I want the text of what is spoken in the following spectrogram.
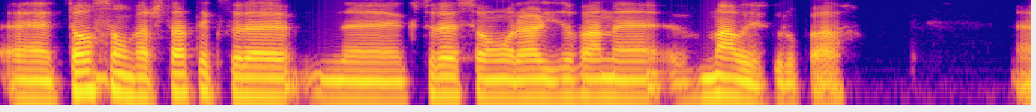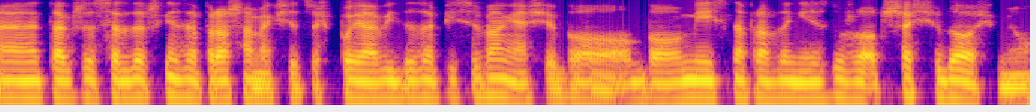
E, to są warsztaty, które, e, które są realizowane w małych grupach. E, także serdecznie zapraszam, jak się coś pojawi, do zapisywania się, bo, bo miejsc naprawdę nie jest dużo, od 6 do 8.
